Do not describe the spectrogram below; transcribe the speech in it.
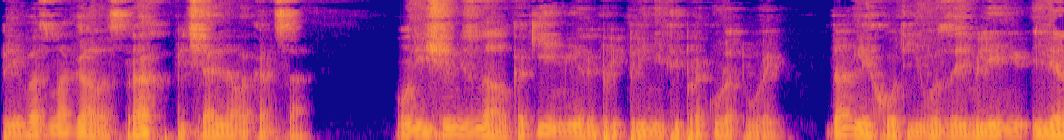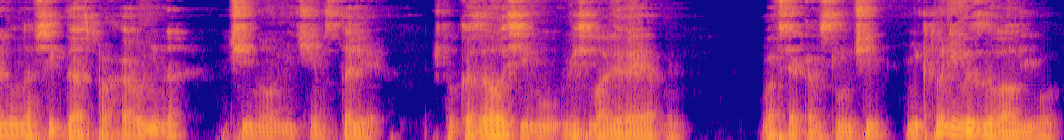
превозмогала страх печального конца. Он еще не знал, какие меры предприняты прокуратурой, дан ли ход его заявлению или оно навсегда похоронено в чиновничьем столе что казалось ему весьма вероятным. Во всяком случае, никто не вызывал его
